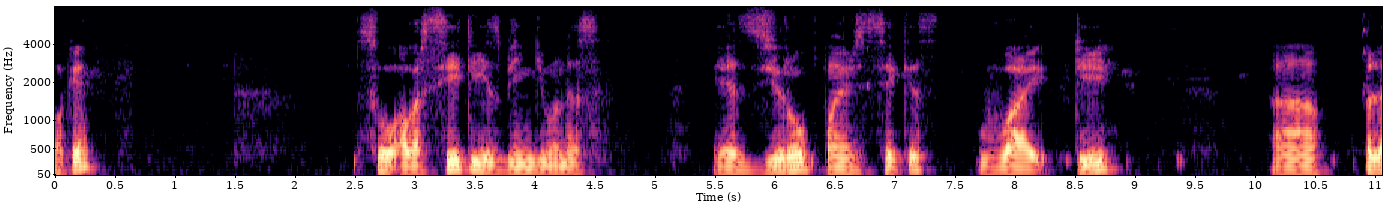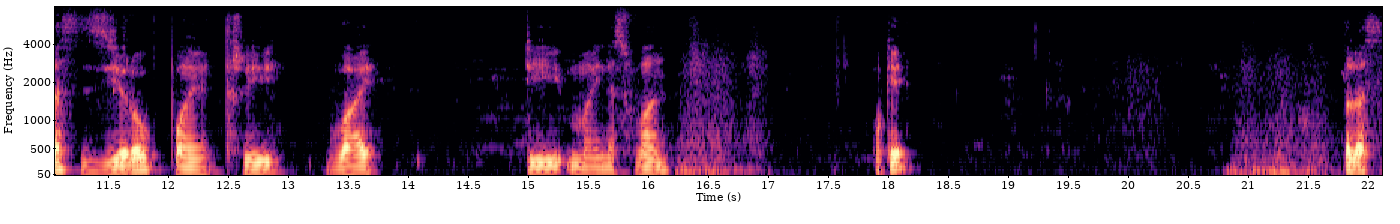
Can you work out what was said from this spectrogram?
okay? So our ct is being given as as 0 0.6 yt uh, plus 0 0.3 y t minus 1 okay plus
